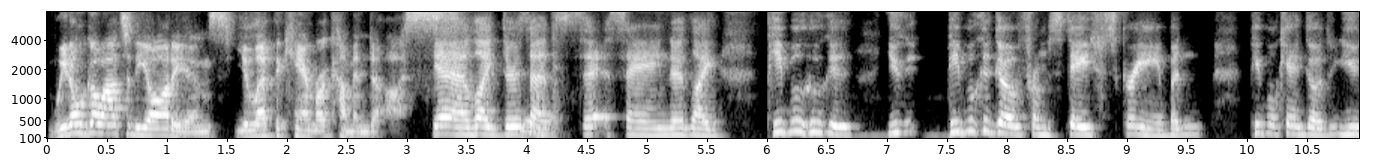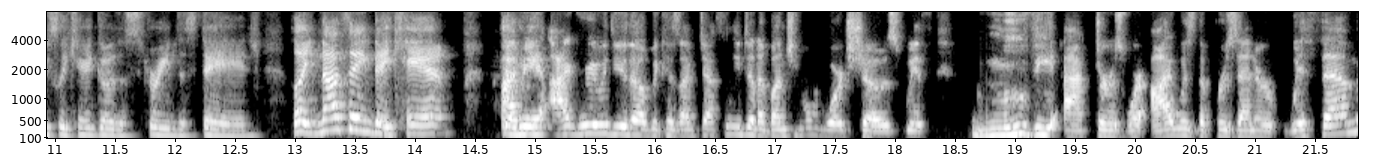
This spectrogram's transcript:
we don't go out to the audience. You let the camera come into us. Yeah, like there's Yeah. that sa- saying that like people who could you people could go from stage to screen, but people can't go usually can't go to screen to stage. Like not saying they can't. I mean, I agree with you though, because I've definitely done a bunch of award shows with movie actors where I was the presenter with them,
